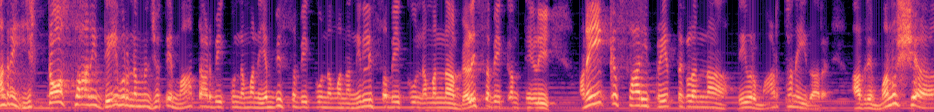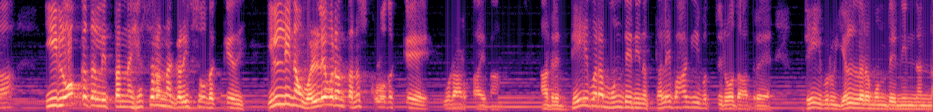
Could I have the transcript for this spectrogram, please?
ಅಂದ್ರೆ ಎಷ್ಟೋ ಸಾರಿ ದೇವರು ನಮ್ಮ ಜೊತೆ ಮಾತಾಡಬೇಕು, ನಮ್ಮನ್ನು ಎಬ್ಬಿಸಬೇಕು, ನಮ್ಮನ್ನ ನಿಲ್ಲಿಸಬೇಕು, ನಮ್ಮನ್ನ ಬೆಳೆಸಬೇಕಂತ ಹೇಳಿ ಅನೇಕ ಸಾರಿ ಪ್ರಯತ್ನಗಳನ್ನ ದೇವರು ಮಾಡ್ತಾನೆ ಇದ್ದಾರೆ. ಆದರೆ ಮನುಷ್ಯ ಈ ಲೋಕದಲ್ಲಿ ತನ್ನ ಹೆಸರನ್ನ ಗಳಿಸೋದಕ್ಕೆ ಇಲ್ಲಿ ನಾವು ಒಳ್ಳೆಯವರಂತ ಅನಿಸ್ಕೊಳ್ಳೋದಕ್ಕೆ ಓಡಾಡ್ತಾ ಇದ್ದಾನೆ. ಆದ್ರೆ ದೇವರ ಮುಂದೆ ನಿನ್ನ ತಲೆಬಾಗಿ ಇವತ್ತು ಇರೋದಾದ್ರೆ ದೇವರು ಎಲ್ಲರ ಮುಂದೆ ನಿನ್ನನ್ನ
